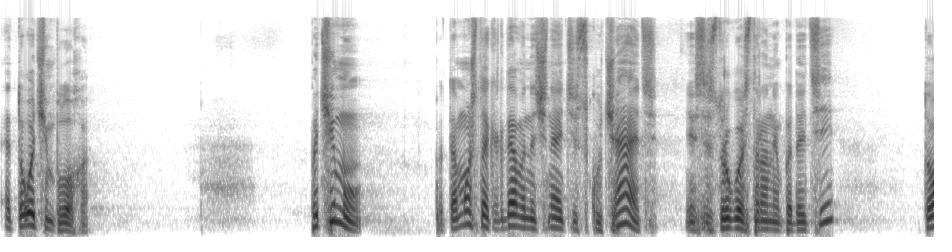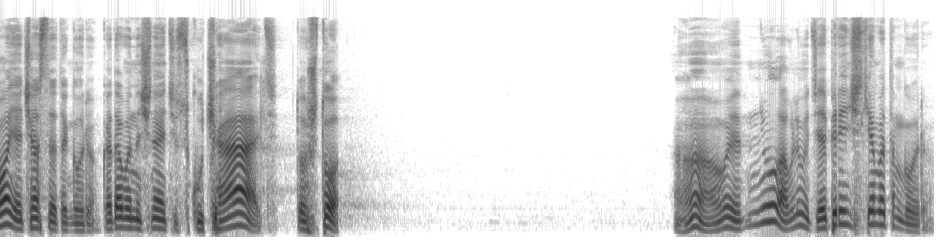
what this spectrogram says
это очень плохо. Почему? Потому что когда вы начинаете скучать, если с другой стороны подойти, то я часто это говорю, когда вы начинаете скучать, то что? А, вы не улавливаете. Я периодически об этом говорю.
